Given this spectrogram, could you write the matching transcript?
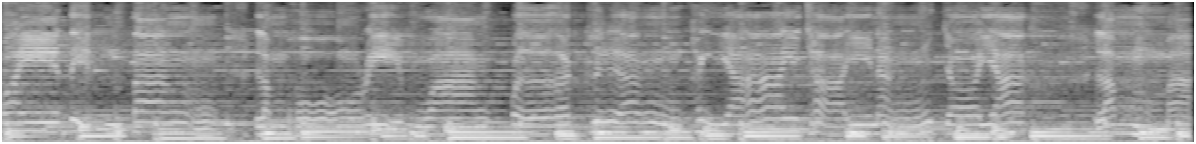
ไฟติดตั้งลำโพงรีบวาง รื่องขยายฉายหนังจอยักษ์ลำบาก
